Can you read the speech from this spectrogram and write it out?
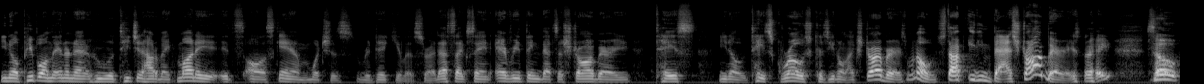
you know people on the internet who are teaching how to make money it's all a scam which is ridiculous right? That's like saying everything that's a strawberry tastes you know tastes gross because you don't like strawberries. Well no stop eating bad strawberries right? So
